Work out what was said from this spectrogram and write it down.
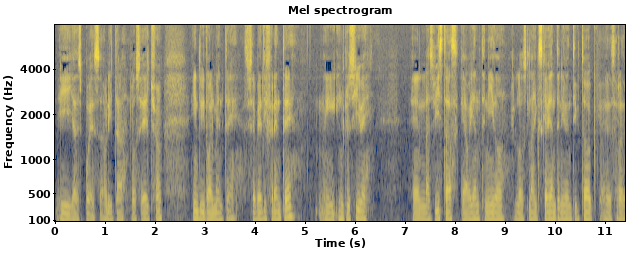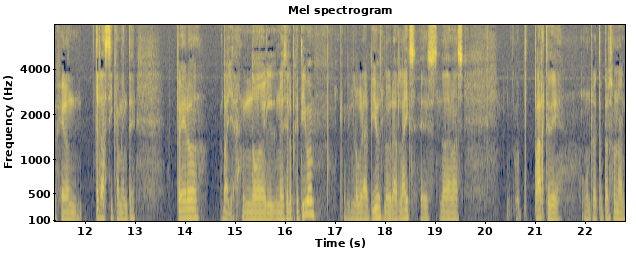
y ya después ahorita los he hecho individualmente se ve diferente inclusive en las vistas que habían tenido, los likes que habían tenido en TikTok eh, se redujeron drásticamente. Pero vaya, no, el, no es el objetivo. Lograr views, lograr likes es nada más parte de un reto personal.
